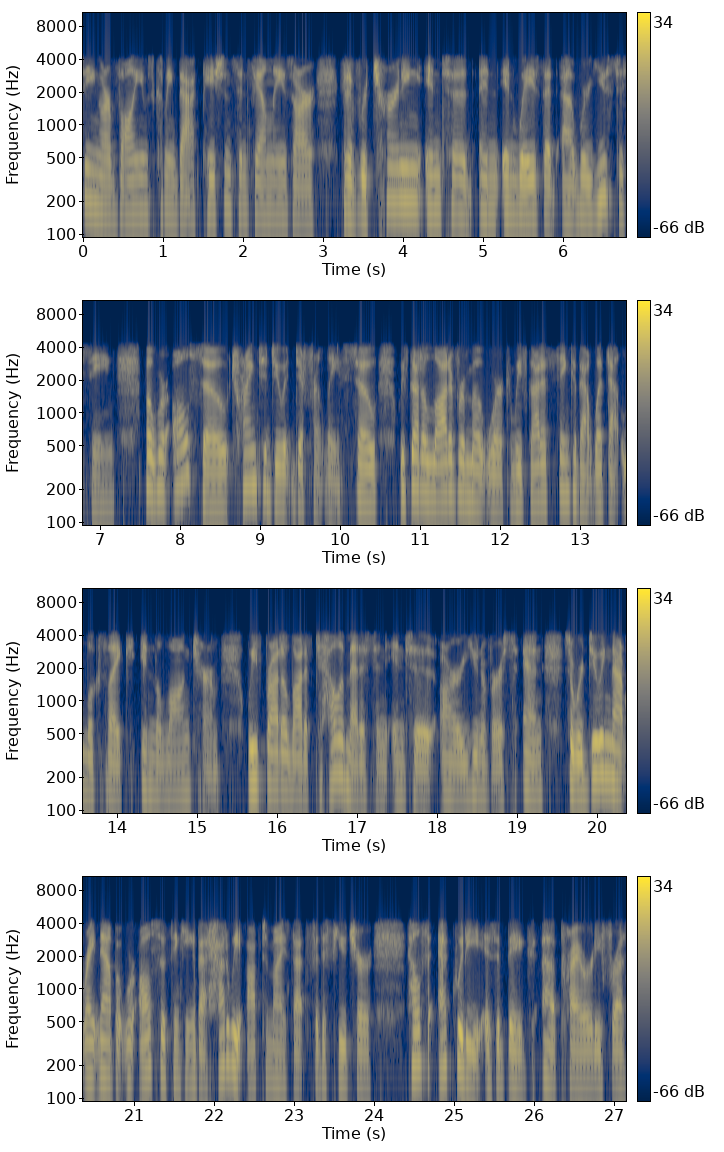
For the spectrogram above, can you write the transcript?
seeing our volumes coming back. Patients and families are kind of returning into in in ways that uh, we're used to seeing, but we're also trying to do it differently. So we've got a lot of remote work and we've got to think about what that looks like in the long term. We've brought a lot of telemedicine into our universe. And so we're doing that right now, but we're also thinking about how do we optimize that for the future. Health equity is a big uh, priority for us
